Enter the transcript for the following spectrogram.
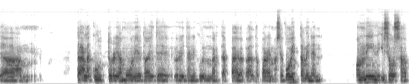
ja täällä kulttuuri ja muu, jota itse yritän niin kuin ymmärtää päivä paremmin. Se voittaminen on niin isossa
